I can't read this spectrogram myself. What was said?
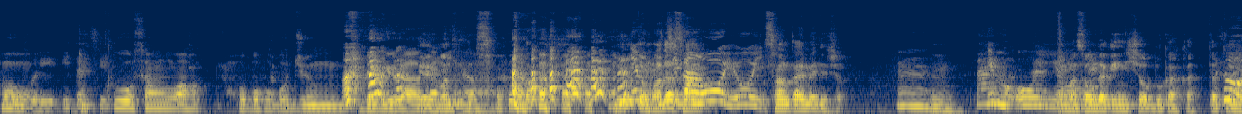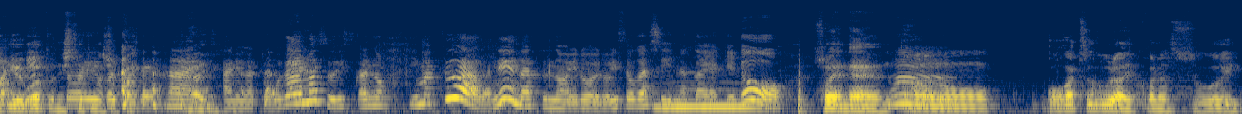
おもう送りいたし陸尾さんはほぼほぼ準レギュラー的な。言うでとまだも一多い多い、三回目でしょ。う、うん。ん。でも多いよ。まあ、そんだけ印象深かったということにしておきましょうか。そういうはい、はい。ありがとうございます。あの今ツアーがね夏のいろいろ忙しい中やけど、そうやね、ん。あの、5月ぐらいからすごい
